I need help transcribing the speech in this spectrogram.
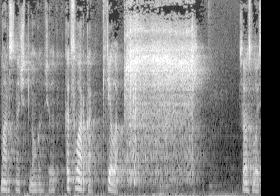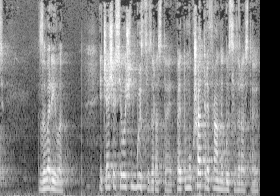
Марс, значит, много человека. Как сварка, тело срослось заварила. И чаще всего очень быстро зарастает. Поэтому у кшатри франы быстро зарастают.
